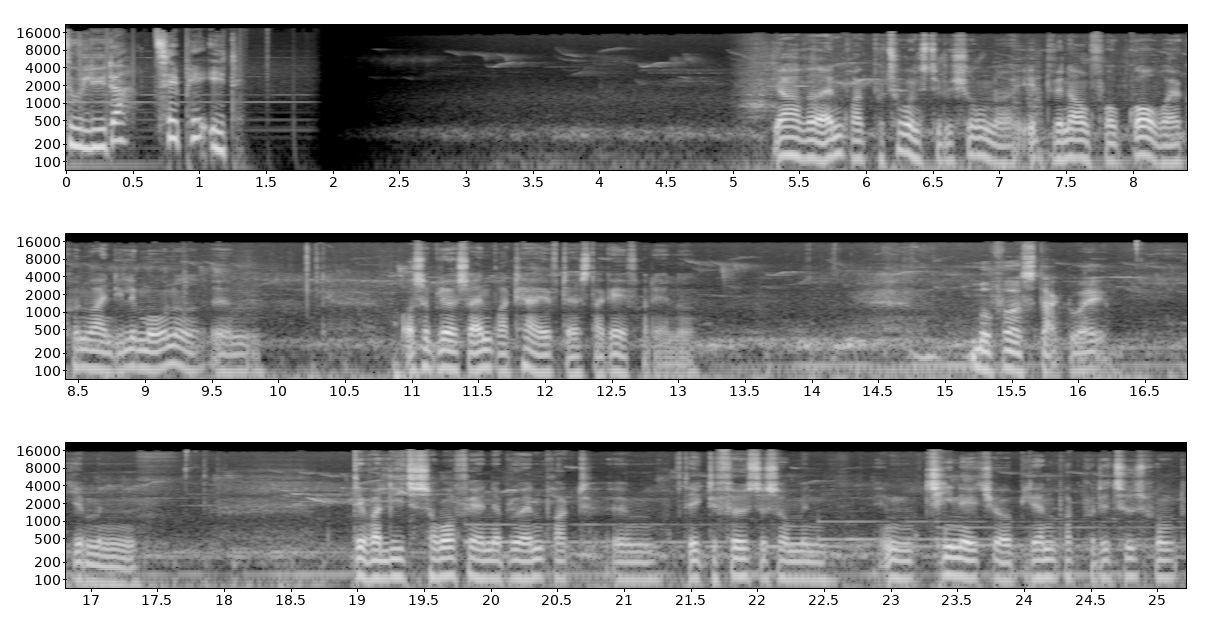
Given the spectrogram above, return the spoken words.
Du lytter til P1. Jeg har været anbragt på to institutioner. Et ved navn Gård, hvor jeg kun var en lille måned. Øhm, og så blev jeg så anbragt her, efter jeg stak af fra det andet. Hvorfor stak du af? Jamen, det var lige til sommerferien, jeg blev anbragt. Øhm, det er ikke det fedeste som en, en teenager at blive anbragt på det tidspunkt.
